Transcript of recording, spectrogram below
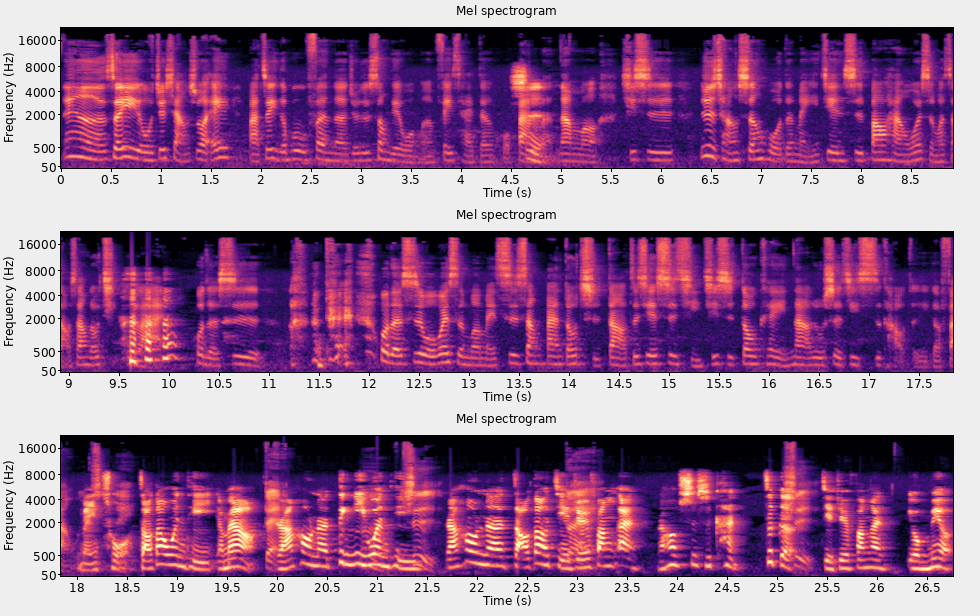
嗯，所以我就想说，哎，把这个部分呢，就是送给我们废材的伙伴们。那么，其实日常生活的每一件事，包含我为什么早上都起不来，或者是。对，或者是我为什么每次上班都迟到，这些事情其实都可以纳入设计思考的一个范围。没错，找到问题有没有？对，然后呢，定义问题，嗯、是，然后呢，找到解决方案，然后试试看这个解决方案有没有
